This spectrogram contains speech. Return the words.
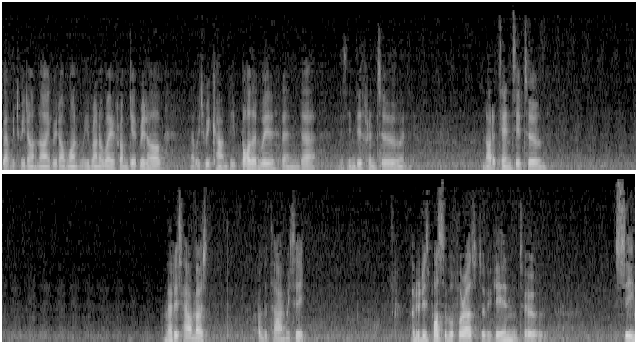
that which we don't like, we don't want, we run away from, get rid of, that which we can't be bothered with and uh, is indifferent to and not attentive to. That is how most of the time we see. But it is possible for us to begin to see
